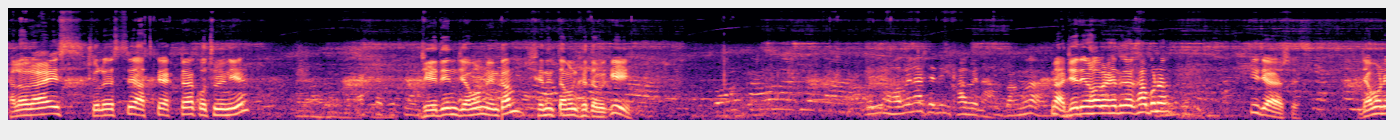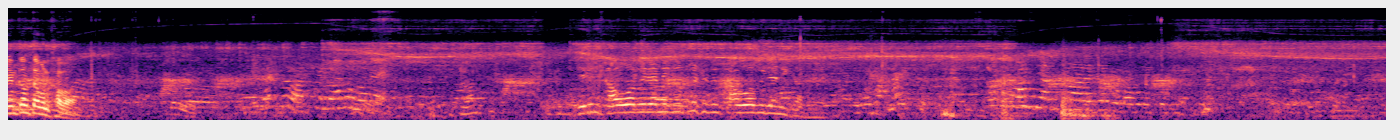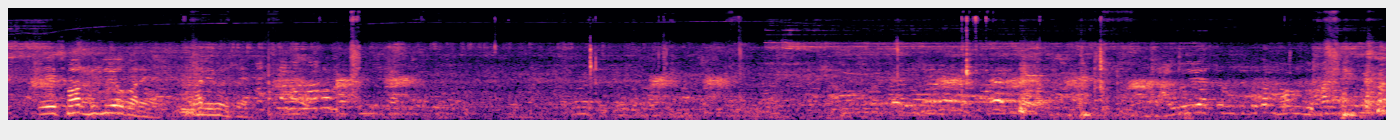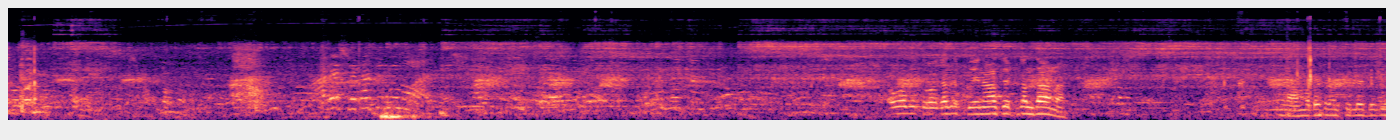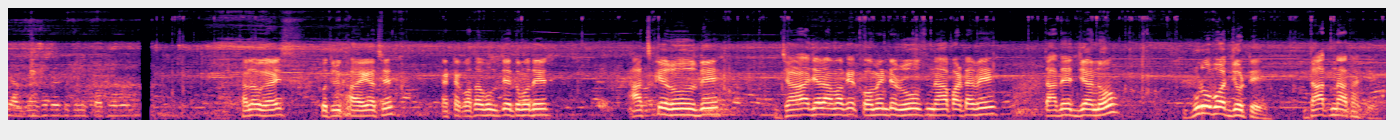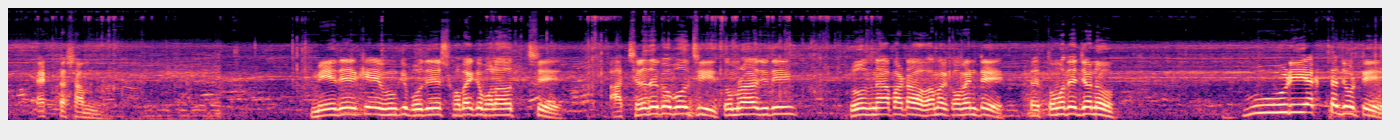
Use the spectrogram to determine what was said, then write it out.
Hello guys চলে এসছে আজকে একটা কচুরি নিয়ে। যেদিন যেমন ইনকাম সেদিন তেমন খেতে হবে কি? হবে না সেদিন না। যেদিন হবে না সেদিন খাব না। কি যায় আসে? যেমন ইনকাম তেমন খাওয়া। যেদিন কাউয়া বিরিয়ানি সেদিন কাউয়া বিরিয়ানি খাবে। এই সব ভিডিও করে, ভারী হয়েছে। তোমার কাছে পেন আছে একখান দাও না। এখানে তুলে দেখি একজনের সাথে একটু কথা বলি হ্যালো গাইস কচুরি খাওয়া গেছে। একটা কথা বলতে চাই তোমাদের। আজকে রোজ ডে যারা যারা আমাকে কমেন্টে রোজ না পাঠাবে, তাদের যেন বুড়ো বর জোটে দাঁত না থাকে একটা সামনে। মেয়েদেরকে এমনকি বৌদিদের সবাইকে বলা হচ্ছে। আর ছেলেদেরকেও বলছি, তোমরা যদি রোজ না পাঠাও আমাকে কমেন্টে তাহলে তোমাদের যেন বুড়ি একটা জোটে।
